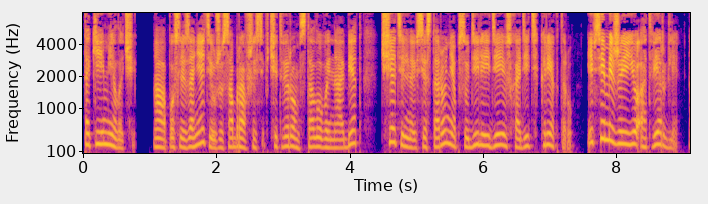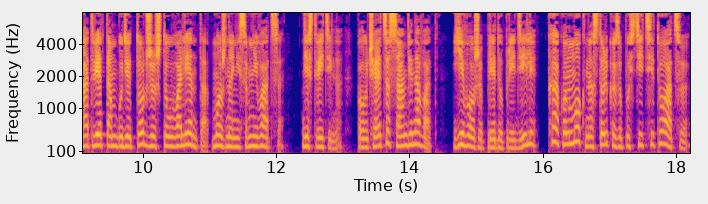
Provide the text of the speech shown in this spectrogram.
такие мелочи. А после занятий, уже собравшись вчетвером в столовой на обед, тщательно и всесторонне обсудили идею сходить к ректору. И всеми же ее отвергли. Ответ там будет тот же, что у Валента, можно не сомневаться. Действительно, получается, сам виноват. Его же предупредили. Как он мог настолько запустить ситуацию?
